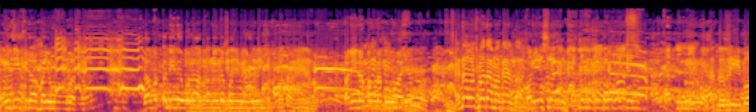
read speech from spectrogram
hindi pinaba yung mga yan. Dapat kanina wala, Wala kanina na pang... binibenta ni Boss Batang. Ayan. Kanina pang nakuha yan. Ito, Boss Batang, magkano to? Parehas lang, tatlong magkakapatid yan. Tatlong libo.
